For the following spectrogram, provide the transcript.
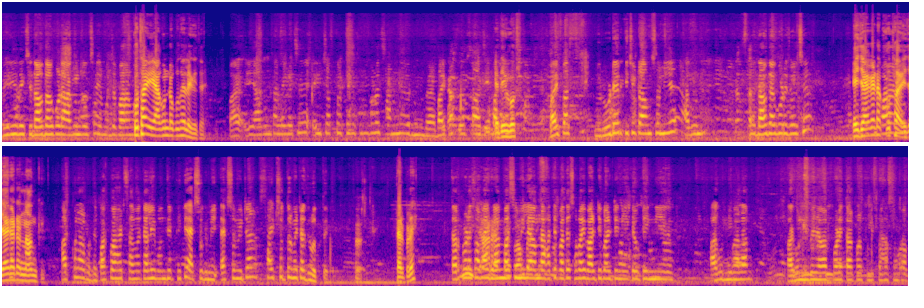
বেরিয়ে দেখছি দাউ দাউ করে আগুন জ্বলছে এর মধ্যে পাড়ার কোথায় এই আগুনটা কোথায় লেগেছে? এই আগুনটা লেগেছে এই চত্বর থেকে শুরু করে সামনে বাইপাস আছে। বাইপাস রোডের কিছুটা অংশ নিয়ে আগুন দাউ দাউ করে জ্বলছে। এই জায়গাটা কোথায়? এই জায়গাটার নাম কি? পাটকলার রোডে পাটকলাহাট শ্যামাকালী মন্দির থেকে একশো একশো মিটার ষাট সত্তর মিটার দূরত্বে। হ্যাঁ। তারপরে? তারপরে সবাই গ্রামবাসী মিলে আমরা হাতে পাতে সবাই বালতি বালতি নিয়ে কেউ টিং নিয়ে আগুন নিভালাম। আগুন নিভে যাওয়ার পরে তারপর পুলিশ প্রশাসন সব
